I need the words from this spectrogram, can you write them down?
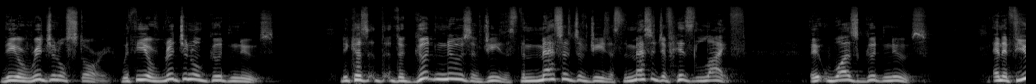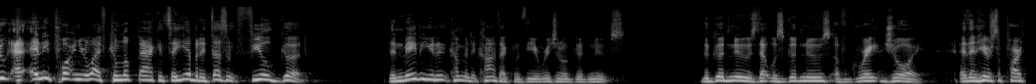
the original story, with the original good news. Because the good news of Jesus, the message of Jesus, the message of his life, it was good news. And if you, at any point in your life, can look back and say, yeah, but it doesn't feel good, then maybe you didn't come into contact with the original good news. The good news that was good news of great joy. And then here's the part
